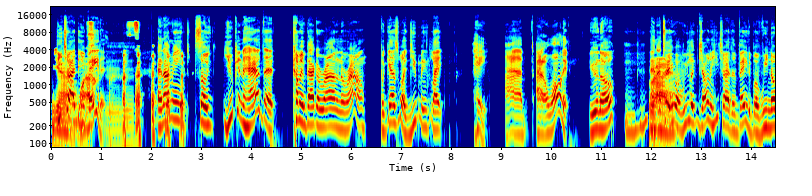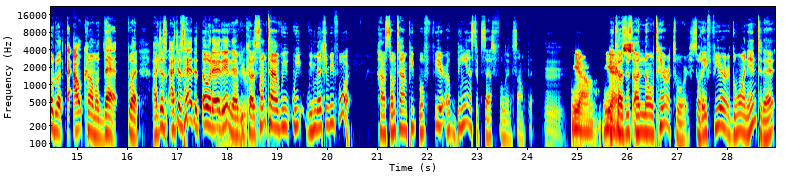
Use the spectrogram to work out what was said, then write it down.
Yeah. he tried to wow. evade it, Mhm. and I mean, so you can have that coming back around and around, but guess what? You mean like, hey, I I don't want it, you know. Mhm. And I tell you what, we look Jonah, he tried to evade it, but we know the, the outcome of that. But I just I just had to throw that in there because right. sometimes we we we mentioned before how sometimes people fear of being successful in something Mm. Yeah. Yes. because it's unknown territory. So they fear going into that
